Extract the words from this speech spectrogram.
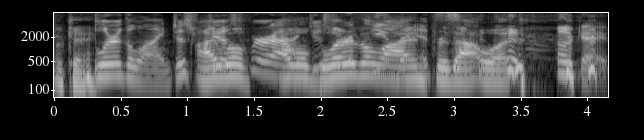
Okay. Blur the line. Just, I just will. for uh, I will just blur the line minutes. for that one. okay.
